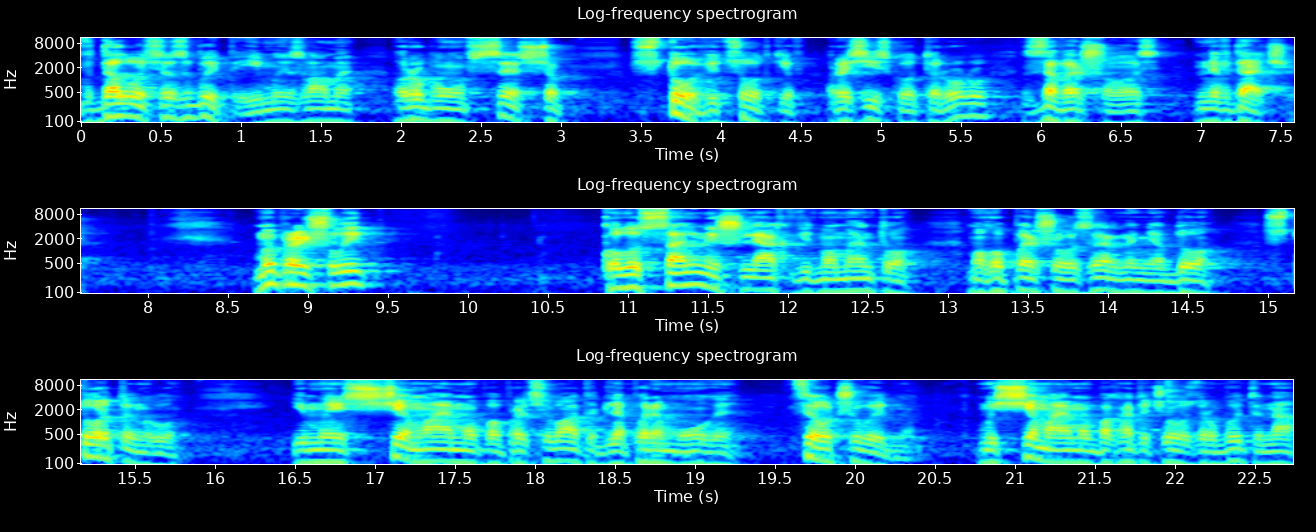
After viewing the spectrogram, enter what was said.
вдалося збити. І ми з вами робимо все, щоб 100% російського терору завершилось невдачею. Ми пройшли колосальний шлях від моменту мого першого звернення до стортингу, і ми ще маємо попрацювати для перемоги. Це очевидно. Ми ще маємо багато чого зробити на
